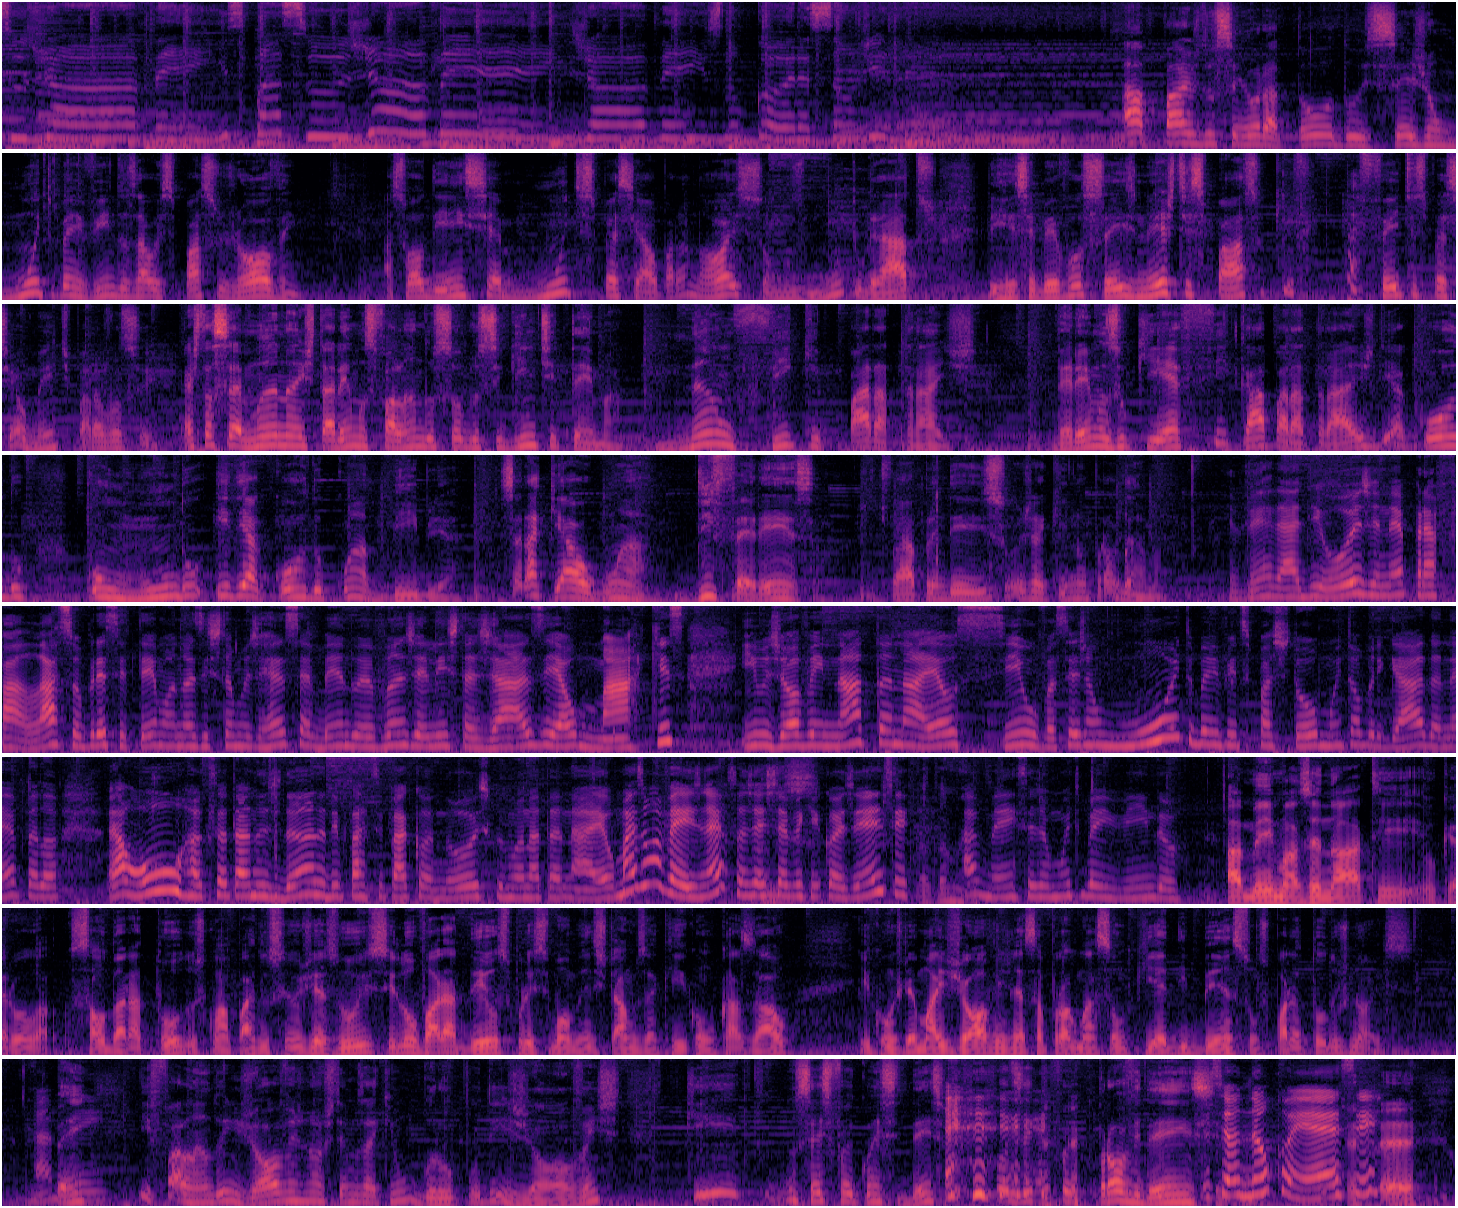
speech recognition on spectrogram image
Espaço Jovem, Espaço Jovem, jovens no coração de Deus. A paz do Senhor a todos, sejam muito bem-vindos ao Espaço Jovem. A sua audiência é muito especial para nós, somos muito gratos de receber vocês neste espaço que é feito especialmente para você. Esta semana estaremos falando sobre o seguinte tema: Não fique para trás. Veremos o que é ficar para trás de acordo com o mundo e de acordo com a Bíblia. Será que há alguma diferença? A gente vai aprender isso hoje aqui no programa. É verdade. Hoje, né, para falar sobre esse tema, nós estamos recebendo o evangelista Jaziel Marques e o jovem Natanael Silva. Sejam muito bem-vindos, pastor. Muito obrigada, né, pela a honra que você está nos dando de participar conosco, irmão Natanael. Mais uma vez, né? Senhor já esteve aqui com a gente. Exatamente. Amém. Seja muito bem-vindo. Amém, Mazenati. Eu quero saudar a todos com a paz do Senhor Jesus e louvar a Deus por esse momento estarmos aqui com o casal e com os demais jovens nessa programação que é de bênçãos para todos nós. Muito bem. E falando em jovens, nós temos aqui um grupo de jovens que não sei se foi coincidência, mas eu vou dizer que foi O providência. senhor não conhece?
